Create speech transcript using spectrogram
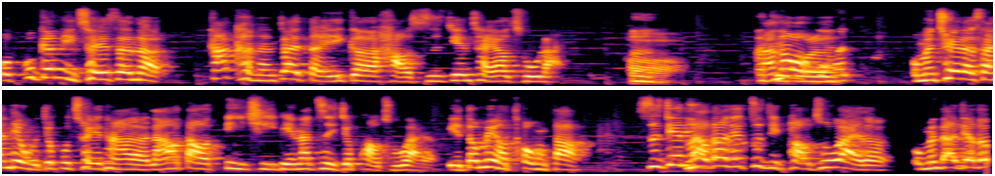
我不跟你催生了，他可能在等一个好时间才要出来。嗯然后我们我们催了三天，我就不催他了。然后到第七天，他自己就跑出来了，也都没有痛到。时间到，他就自己跑出来了。我们大家都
